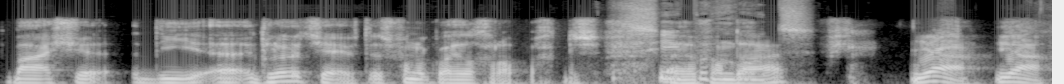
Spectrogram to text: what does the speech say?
baasje die uh, een kleurtje heeft. Dus vond ik wel heel grappig. Dus uh, vandaar. Ja, ja.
